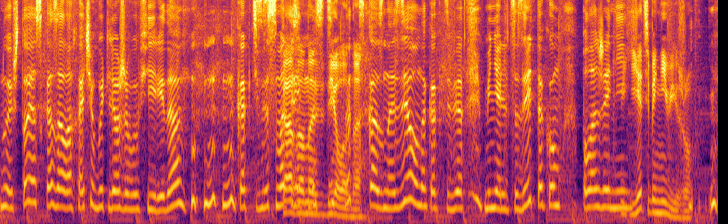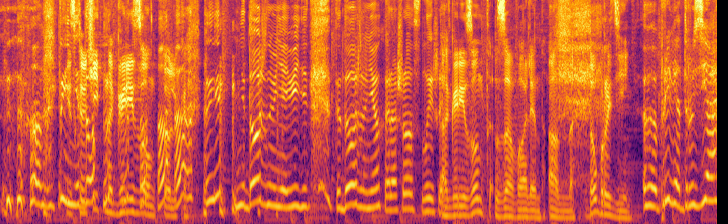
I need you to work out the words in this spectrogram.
Ну и что я сказала? Хочу быть лежа в эфире, да? Как тебе смотреть? Сказано, сделано. Сказано, сделано. Как тебе меня лицезреть в таком положении? Я тебя не вижу. Ты не Исключительно горизонт только. Ты не должен меня видеть, ты должен меня хорошо слышать. А горизонт завален, Анна. Добрый день. Э, Привет, друзья!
